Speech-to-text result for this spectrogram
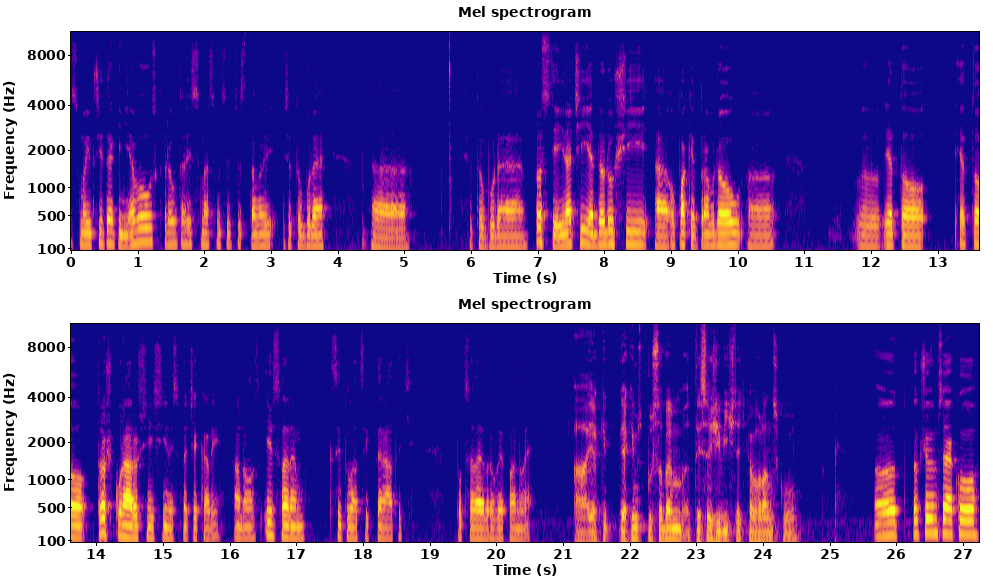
s mojí přítelkyní Evou, s kterou tady jsme, jsme si představili, že to bude uh, že to bude prostě jinačí, jednodušší, uh, opak je pravdou, uh, je to, je to trošku náročnější, než jsme čekali. Ano, i vzhledem k situaci, která teď po celé Evropě panuje. A jaký, jakým způsobem ty se živíš teďka v Holandsku? Uh, tak živím se jako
